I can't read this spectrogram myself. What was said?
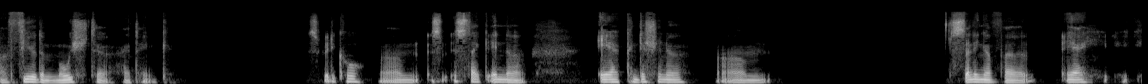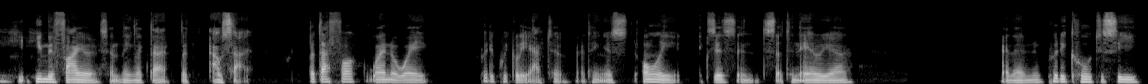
uh, feel the moisture. I think it's pretty cool. Um, it's it's like in a air conditioner um, setting of a air humidifier, something like that, but outside. But that fog went away pretty quickly after. I think it only exists in certain area. And then pretty cool to see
